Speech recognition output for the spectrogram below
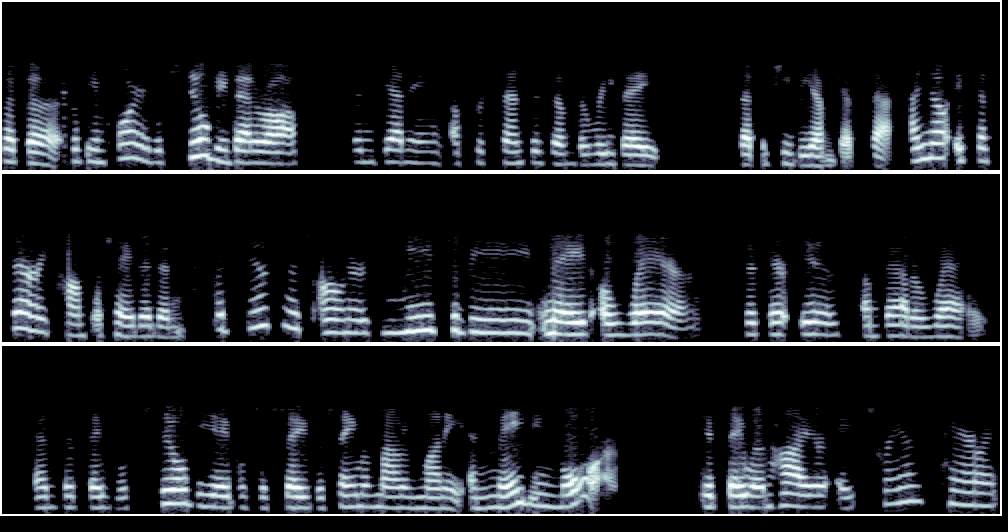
but the but the employer would still be better off than getting a percentage of the rebate that the PBM gets back. I know it's gets very complicated and but business owners need to be made aware that there is a better way. and that they will still be able to save the same amount of money and maybe more if they would hire a transparent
